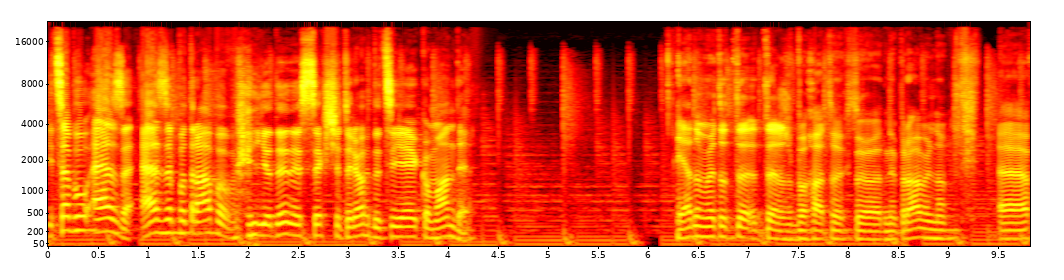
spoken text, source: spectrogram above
І це був Езе. Езе потрапив єдиний з цих чотирьох до цієї команди. Я думаю, тут е, теж багато хто неправильно. Е,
